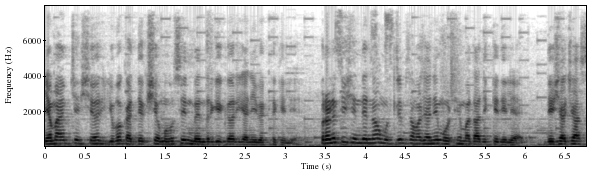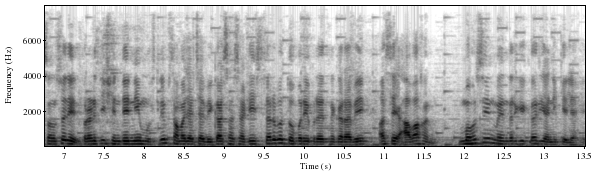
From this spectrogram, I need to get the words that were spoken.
एमआयएमचे शहर युवक अध्यक्ष मोहसिन बेंद्रगीकर यांनी व्यक्त केली आहे. प्रणिती शिंदेंना मुस्लिम समाजाने मोठे मताधिक्य दिले आहे. देशाच्या संसदेत प्रणिती शिंदेंनी मुस्लिम समाजाच्या विकासासाठी सर्वतोपरी प्रयत्न करावे असे आवाहन मोहसिन बेंद्रगीकर यांनी केले आहे.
